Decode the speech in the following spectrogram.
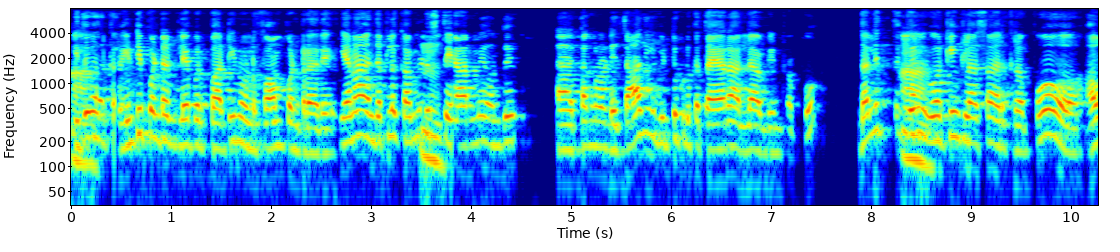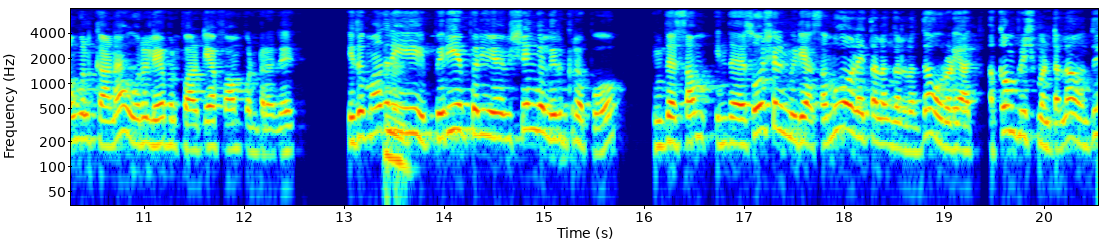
இதுவா இருக்காரு இண்டிபெண்டன்ட் லேபர் பார்ட்டின்னு ஒண்ணு ஃபார்ம் பண்றாரு. ஏன்னா இந்த இடத்துல கம்யூனிஸ்ட் யாருமே வந்து தங்களுடைய ஜாதியை விட்டு கொடுக்க தயாரா இல்ல அப்படின்றப்போ தலித்துகள் ஒர்க்கிங் கிளாஸா இருக்கிறப்போ அவங்களுக்கான ஒரு லேபர் பார்ட்டியா ஃபார்ம் பண்றாரு. இது மாதிரி பெரிய பெரிய விஷயங்கள் இருக்கிறப்போ இந்த சம் இந்த சோஷியல் மீடியா சமூக வலைத்தளங்கள் வந்து அவருடைய அக்கம்ப்ளிஷ்மெண்ட் எல்லாம் வந்து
